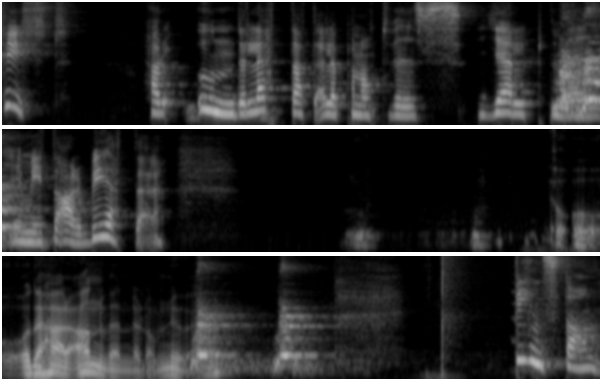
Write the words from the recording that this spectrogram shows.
tyst, har underlättat eller på något vis hjälpt mig i mitt arbete. Och, och det här använder de nu? Winston!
